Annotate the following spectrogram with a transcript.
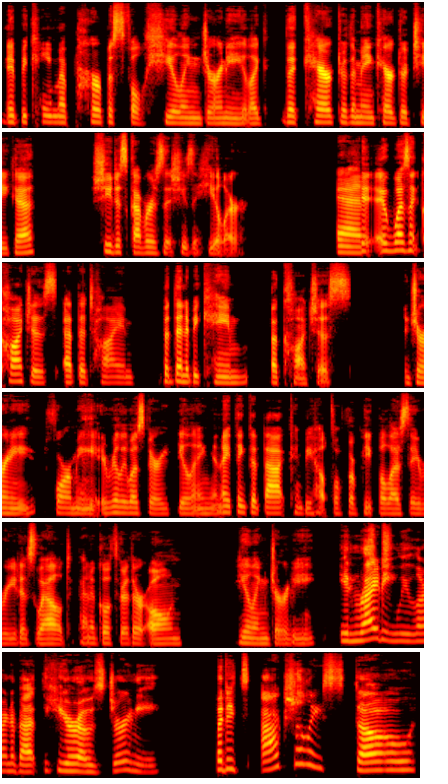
it became a purposeful healing journey. Like the character, the main character, Tika, she discovers that she's a healer. And it, it wasn't conscious at the time, but then it became a conscious journey for me. It really was very healing. And I think that that can be helpful for people as they read as well to kind of go through their own healing journey. In writing, we learn about the hero's journey, but it's actually so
